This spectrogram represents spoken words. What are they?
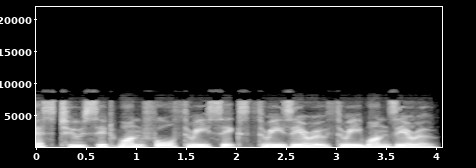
S2 SID 1436303110.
